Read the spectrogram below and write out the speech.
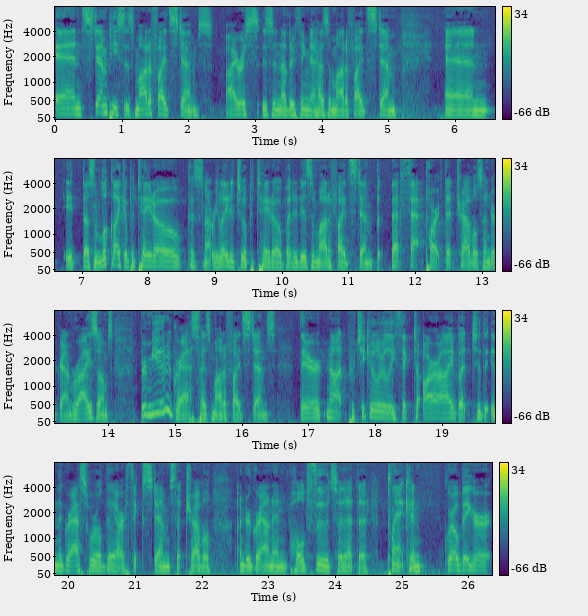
And stem pieces, modified stems. Iris is another thing that has a modified stem. And it doesn't look like a potato because it's not related to a potato, but it is a modified stem. But that fat part that travels underground, rhizomes. Bermuda grass has modified stems. They're not particularly thick to our eye, but to the, in the grass world, they are thick stems that travel underground and hold food so that the plant can grow bigger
